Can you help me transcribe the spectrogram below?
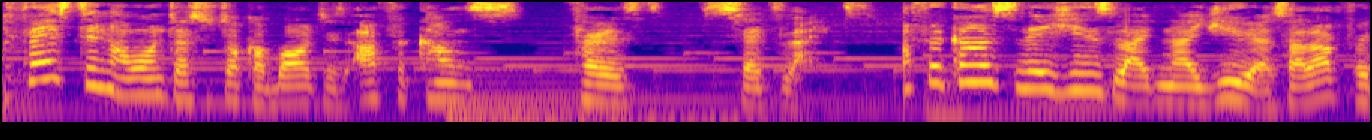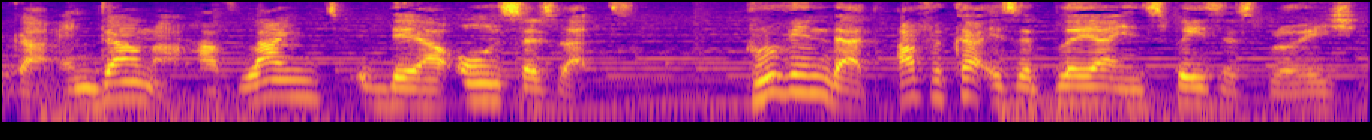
The first thing I want us to talk about is Africans' first satellite. African nations like Nigeria, South Africa, and Ghana have launched their own satellites, proving that Africa is a player in space exploration.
